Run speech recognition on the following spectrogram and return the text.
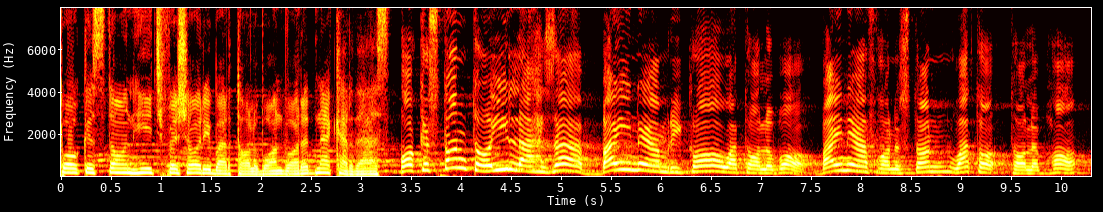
پاکستان هیچ فشاری بر طالبان وارد نکرده است. پاکستان تا این لحظه بین امریکا و طالبا بین افغانستان و طالب ها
